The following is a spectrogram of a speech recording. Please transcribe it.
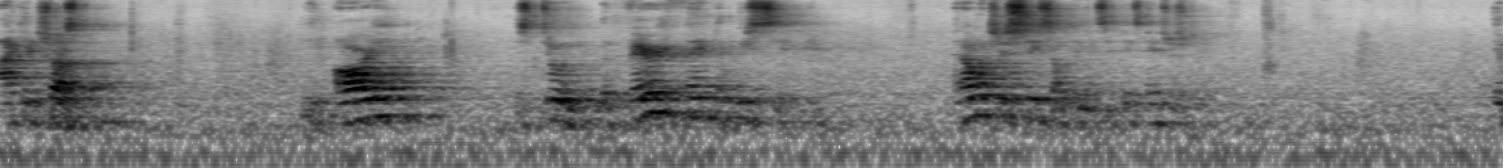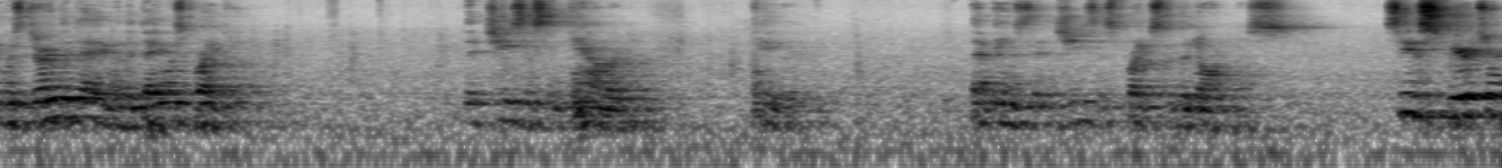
I can trust him. Already is doing the very thing that we seek. And I want you to see something. It's, it's interesting. It it was during the day when the day was breaking that Jesus encountered Peter. That means that Jesus breaks through the darkness. See the spiritual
